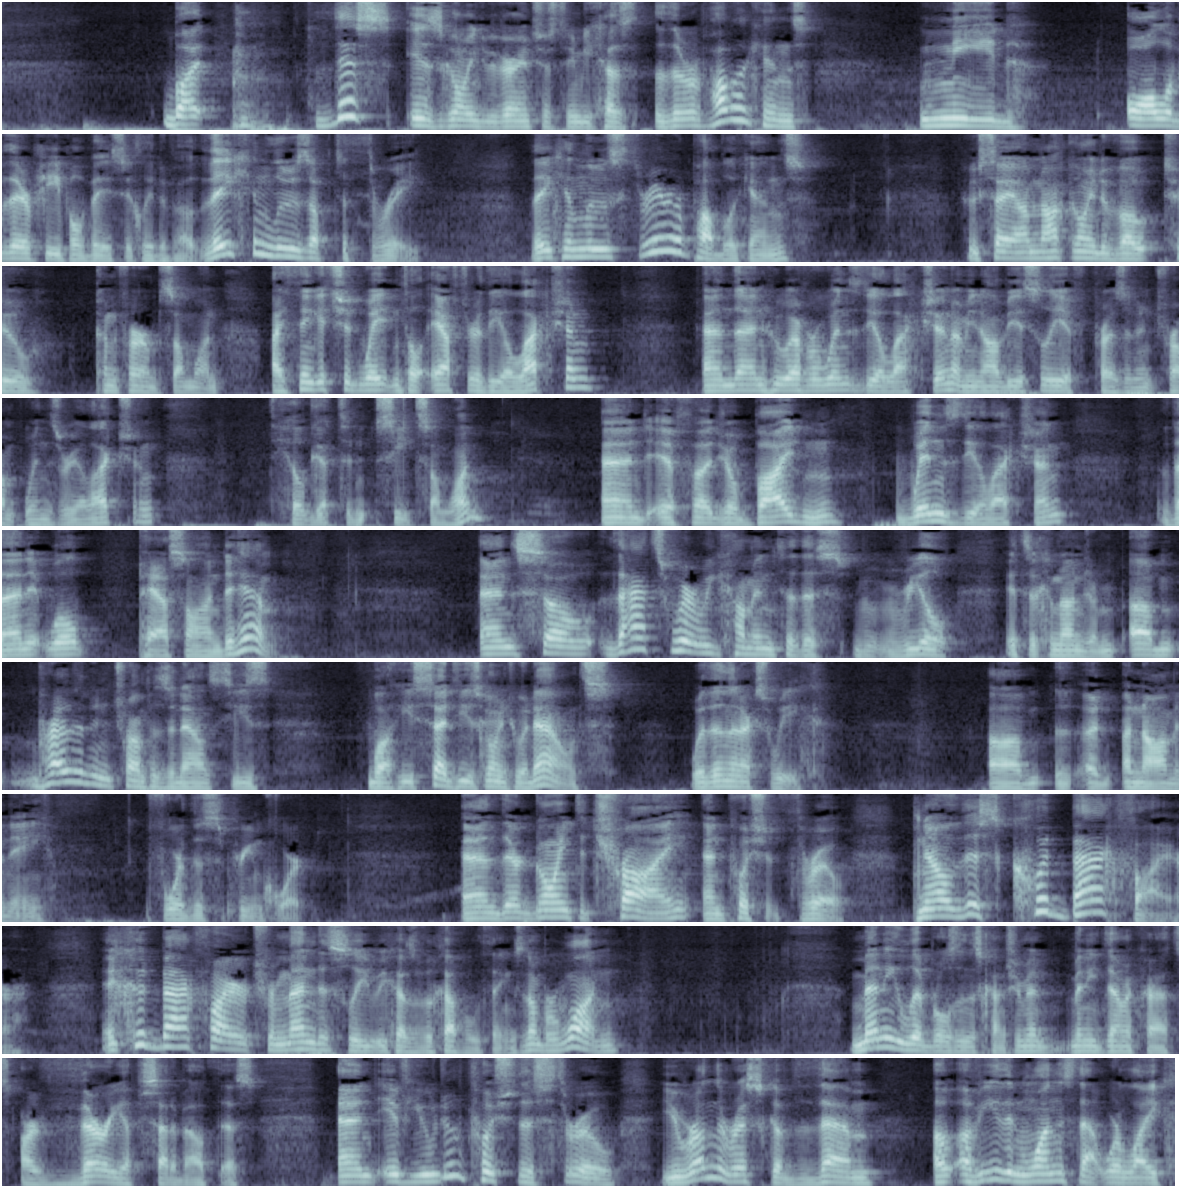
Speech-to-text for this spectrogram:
But this is going to be very interesting because the Republicans need all of their people basically to vote. They can lose up to three. They can lose three Republicans who say, I'm not going to vote to confirm someone. I think it should wait until after the election and then whoever wins the election, I mean, obviously, if President Trump wins re election, he'll get to seat someone. And if uh, Joe Biden wins the election, then it will pass on to him. And so that's where we come into this real, it's a conundrum. Um, President Trump has announced he's, well, he said he's going to announce within the next week um, a, a nominee for the Supreme Court and they're going to try and push it through. Now, this could backfire. It could backfire tremendously because of a couple of things. Number one, many liberals in this country, many Democrats, are very upset about this. And if you do push this through, you run the risk of them, of, of even ones that were like,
